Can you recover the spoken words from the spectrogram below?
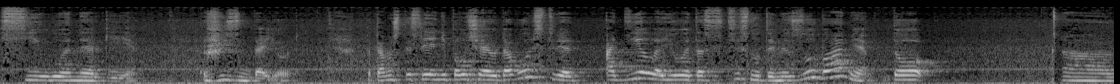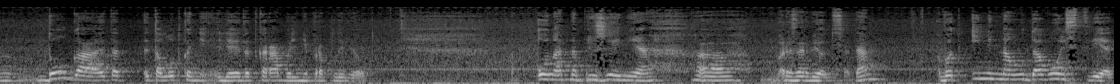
силу энергии, жизнь дает. Потому что если я не получаю удовольствия, а делаю это с стиснутыми зубами, то э, долго этот, эта лодка не, или этот корабль не проплывет. Он от напряжения э, разорвется, да? Вот именно удовольствие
